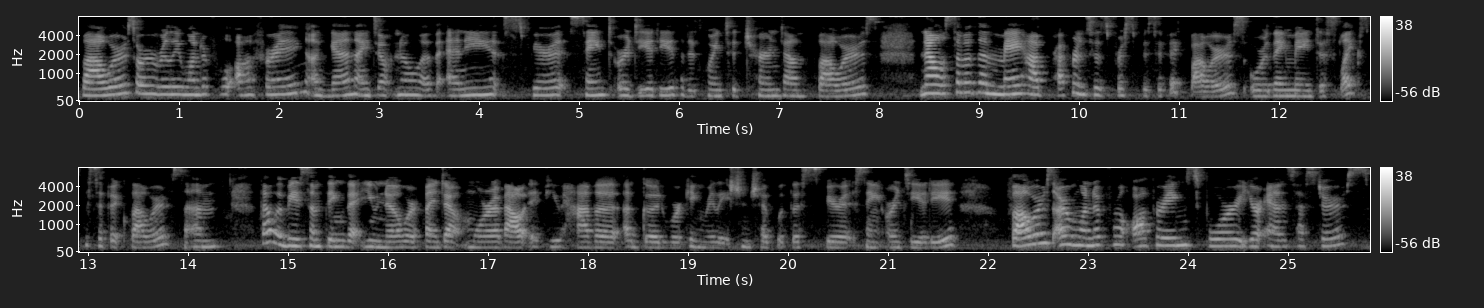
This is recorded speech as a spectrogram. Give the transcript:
Flowers are a really wonderful offering. Again, I don't know of any spirit, saint, or deity that is going to turn down flowers. Now, some of them may have preferences for specific flowers, or they may dislike specific flowers. Um, that would be something that you know or find out more about if you have a, a good working relationship with the spirit, saint, or deity. Flowers are wonderful offerings for your ancestors.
